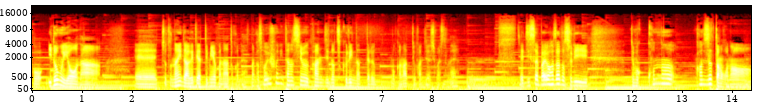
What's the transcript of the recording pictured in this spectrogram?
こう、挑むような、えー、ちょっと難易度上げてやってみようかなとかね、なんかそういう風に楽しむ感じの作りになってるのかなっていう感じがしましたね。で実際バイオハザード3、でもこんな感じだったのかな？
